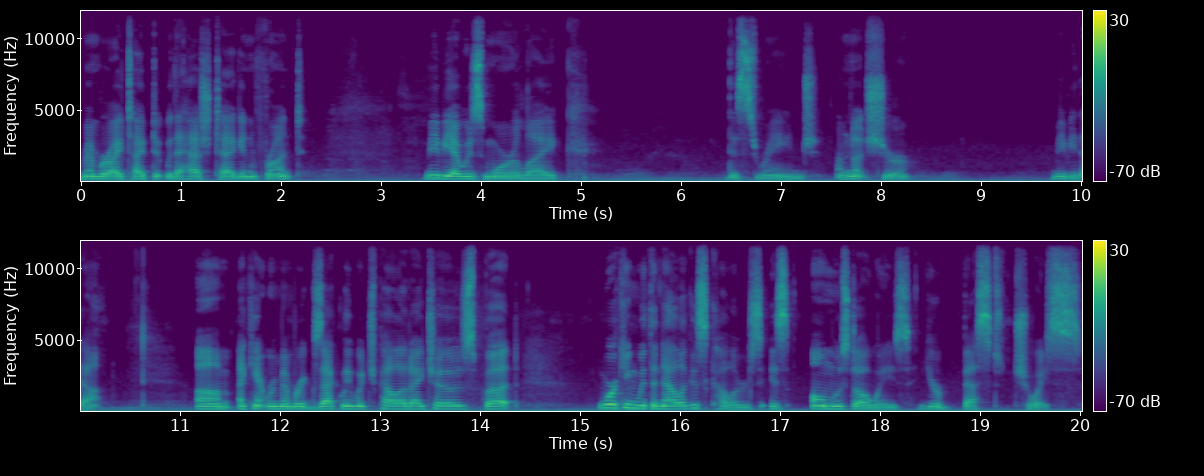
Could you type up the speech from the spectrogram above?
Remember I typed it with a hashtag in front. Maybe I was more like this range. I'm not sure. Maybe that. Um, I can't remember exactly which palette I chose, but working with analogous colors is almost always your best choice.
